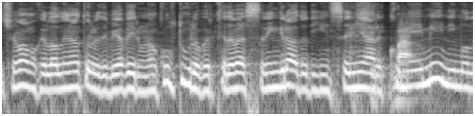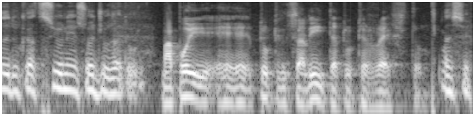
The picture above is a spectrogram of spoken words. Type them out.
Dicevamo che l'allenatore deve avere una cultura perché deve essere in grado di insegnare Sì, come ma- minimo l'educazione ai suoi giocatori. Ma poi è tutto in salita, tutto il resto. Eh sì.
